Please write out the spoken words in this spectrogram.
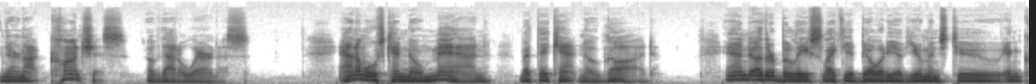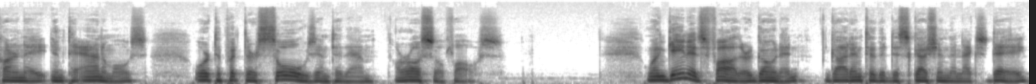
they're not conscious of that awareness. Animals can know man, but they can't know God. And other beliefs like the ability of humans to incarnate into animals or to put their souls into them are also false. When Ganid's father, Gonod, got into the discussion the next day,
